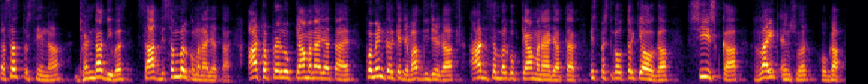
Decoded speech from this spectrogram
सशस्त्र सेना झंडा दिवस सात दिसंबर को मनाया जाता है। आठ अप्रैल को क्या मनाया जाता है? कमेंट करके जवाब दीजिएगा। आठ दिसंबर को क्या मनाया जाता है? इस प्रश्न का उत्तर क्या होगा? शीश का राइट आंसर होगा।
